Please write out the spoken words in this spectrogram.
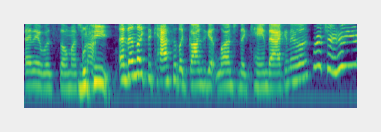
And it was so much Was fun. he- And then like the cast had like gone to get lunch and they came back and they're like, Richard, who are you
